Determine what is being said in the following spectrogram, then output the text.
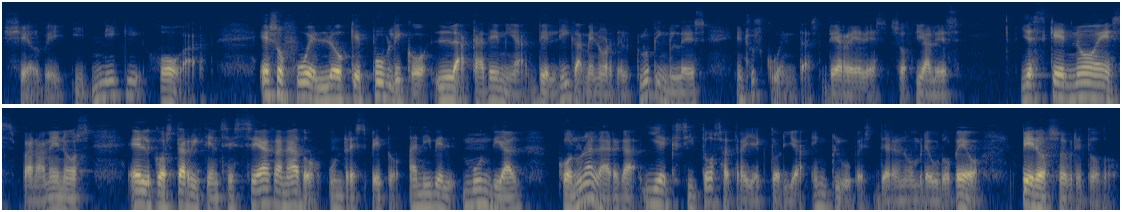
Shelby y Nicky Hogarth. Eso fue lo que publicó la Academia de Liga Menor del club inglés en sus cuentas de redes sociales. Y es que no es para menos, el costarricense se ha ganado un respeto a nivel mundial con una larga y exitosa trayectoria en clubes de renombre europeo, pero sobre todo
